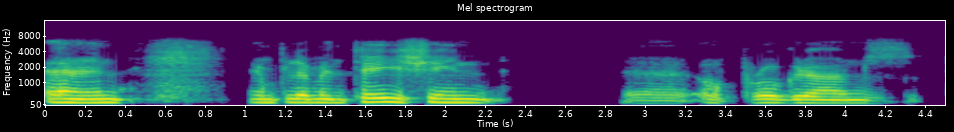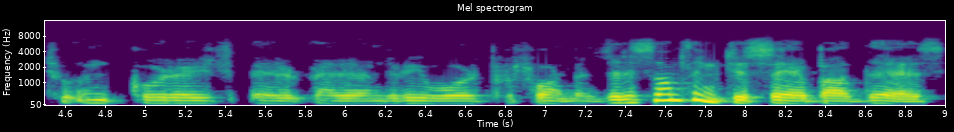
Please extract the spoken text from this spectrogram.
And implementation of programs to encourage uh, and reward performance. There is something to say about this.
